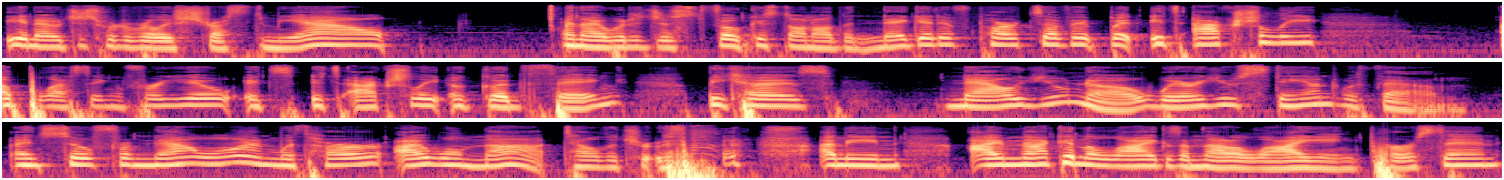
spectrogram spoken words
you know, just would have really stressed me out. And I would have just focused on all the negative parts of it. But it's actually a blessing for you. It's, it's actually a good thing because now you know where you stand with them and so from now on with her, I will not tell the truth. I mean, I'm not going to lie because I'm not a lying person,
